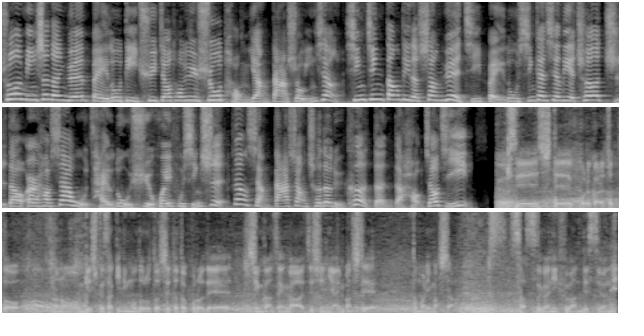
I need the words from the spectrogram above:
除了民生能源，北陆地区交通运输同样大受影响。行经当地的上越及北陆新干线列车，直到二号下午才陆续恢复行驶，让想搭上车的旅客等得好焦急。帰省してこれからちょっとあの下宿先に戻ろうとしてたところで新幹线が地震に遭いまして止まりましたさすがに不安ですよね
